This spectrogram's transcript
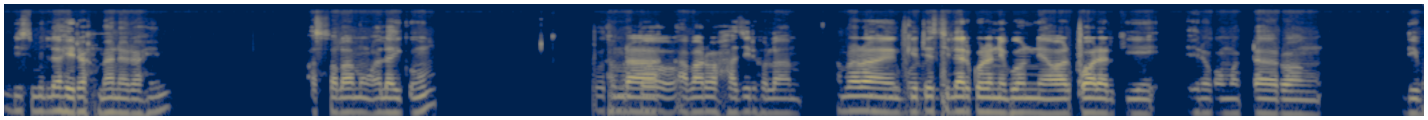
বিসমিল্লাহ রহমান রাহিম আসসালামু আলাইকুম আমরা আবারও হাজির হলাম। আমরা গেটে সিলার করে নেব নেওয়ার পর আর কি এরকম একটা রং দিব।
